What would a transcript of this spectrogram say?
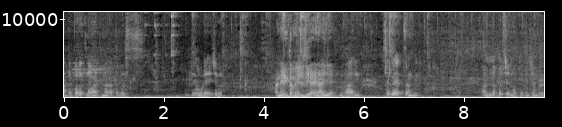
आता परत नाही वाटणार आता बस. आता एवढ्या याच्यामध्ये आणि एकदम हेल्दी आहे ना हे? भारी. सगळ्यात चांगली. अन्न पचन होतं त्याच्यामुळे.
